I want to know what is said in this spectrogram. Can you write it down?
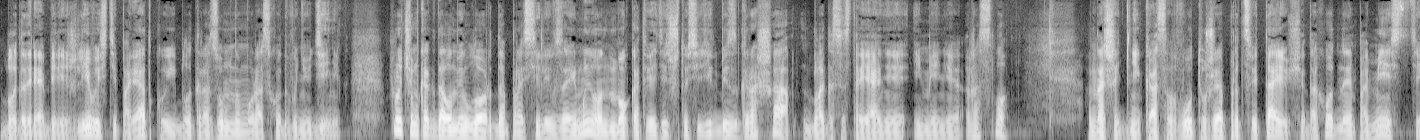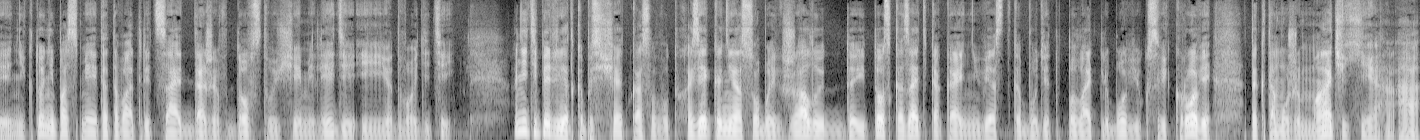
благодаря бережливости, порядку и благоразумному расходованию денег. Впрочем, когда у милорда просили взаймы, он мог ответить, что сидит без гроша, благосостояние имения росло. В наши дни Каслвуд уже процветающее доходное поместье, никто не посмеет этого отрицать, даже вдовствующая Миледи и ее двое детей. Они теперь редко посещают Каслвуд. Хозяйка не особо их жалует, да и то сказать, какая невестка будет пылать любовью к свекрови, да к тому же мачехе, а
